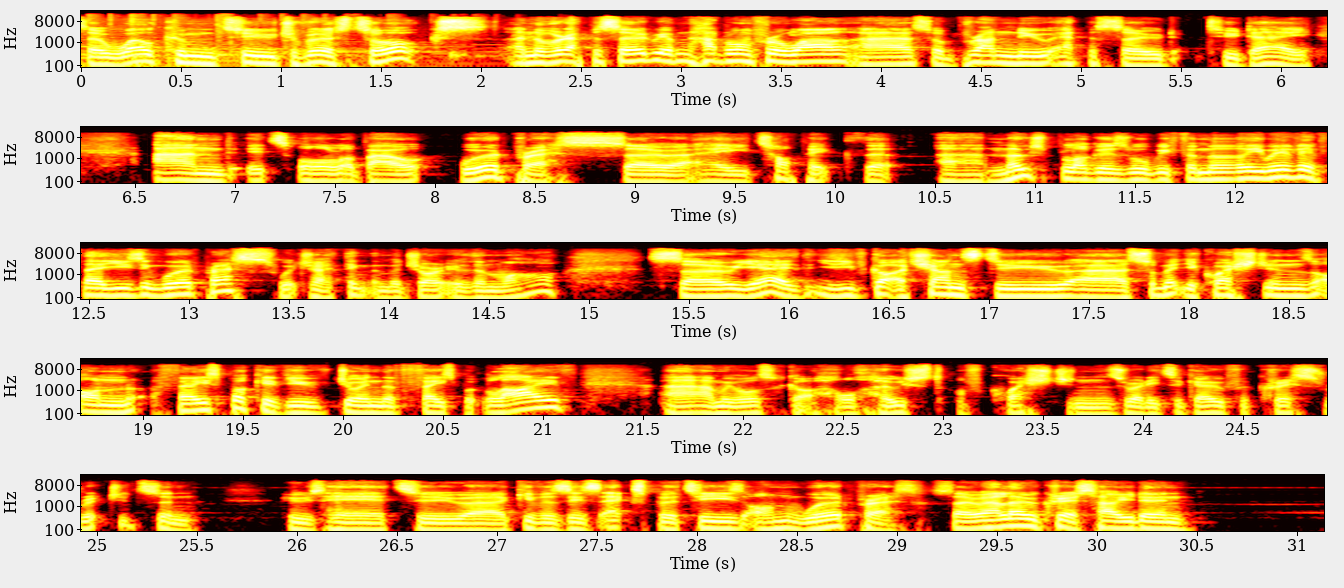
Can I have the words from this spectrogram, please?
So, welcome to Traverse Talks, another episode. We haven't had one for a while, uh, so a brand new episode today, and it's all about WordPress. So, a topic that uh, most bloggers will be familiar with if they're using WordPress, which I think the majority of them are. So, yeah, you've got a chance to uh, submit your questions on Facebook if you've joined the Facebook Live, uh, and we've also got a whole host of questions ready to go for Chris Richardson who's here to uh, give us his expertise on WordPress. So, hello, Chris. How are you doing?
